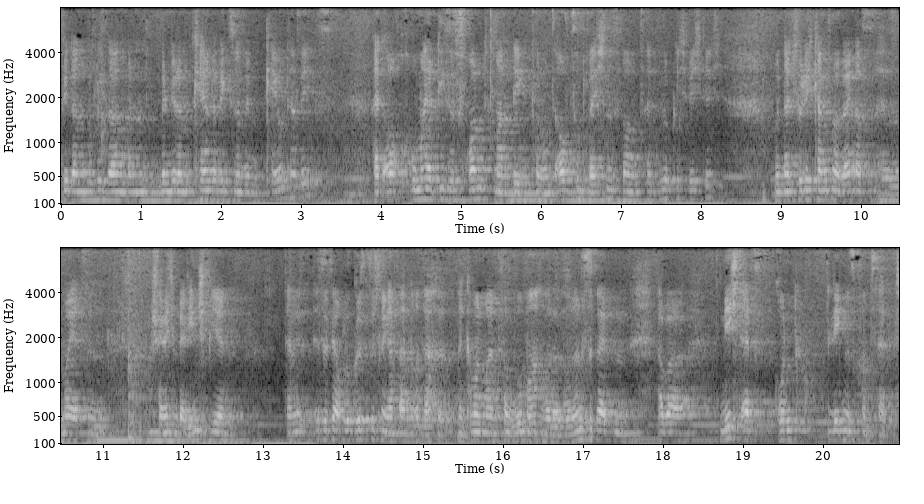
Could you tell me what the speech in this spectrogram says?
wir dann wirklich sagen, wenn, wenn wir dann mit Kay unterwegs sind, sind wir mit Kay unterwegs. Halt auch, um halt dieses Frontmann-Ding von uns aufzubrechen, das war uns halt wirklich wichtig. Und natürlich kann es mal sein, dass, also wenn wir jetzt in, wahrscheinlich in Berlin spielen, dann ist es ja auch logistisch eine ganz andere Sache. Dann kann man mal ein Song so machen oder so. Dann ist es halt ein, aber nicht als grundlegendes Konzept.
